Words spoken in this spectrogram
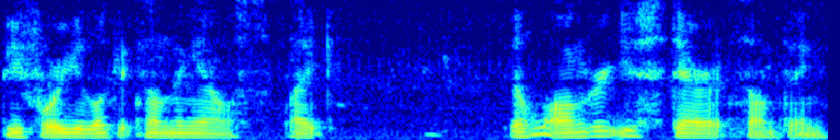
before you look at something else? Like, the longer you stare at something,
